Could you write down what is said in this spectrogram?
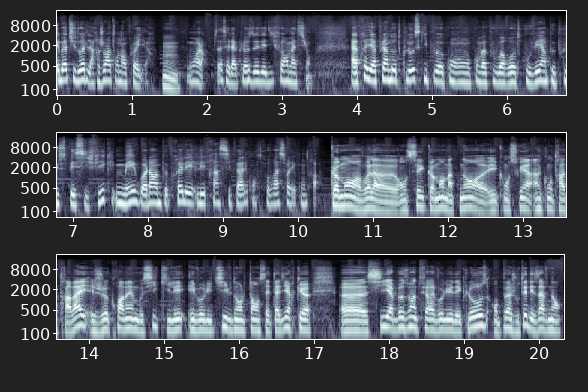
eh ben tu dois de l'argent à ton employeur. Mhm. Voilà, ça c'est la clause de dédiformation. Après, il y a plein d'autres clauses qu'on va pouvoir retrouver un peu plus spécifiques, mais voilà à peu près les, les principales qu'on retrouvera sur les contrats. Comment, voilà, euh, on sait comment maintenant euh, est construit un, un contrat de travail. Et je crois même aussi qu'il est évolutif dans le temps. C'est-à-dire que euh, s'il y a besoin de faire évoluer des clauses, on peut ajouter des avenants.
